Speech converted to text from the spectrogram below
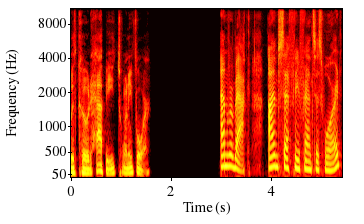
with code HAPPY24. And we're back. I'm Stephanie Francis Ward,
